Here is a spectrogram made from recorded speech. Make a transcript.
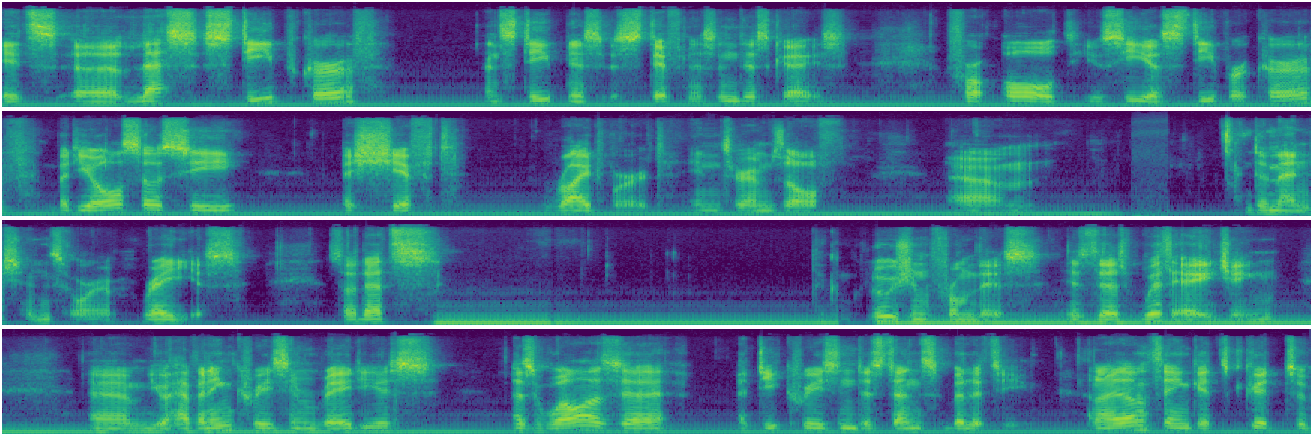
it's a less steep curve and steepness is stiffness in this case. For old, you see a steeper curve, but you also see a shift rightward in terms of um, dimensions or radius. So that's the conclusion from this is that with aging, um, you have an increase in radius as well as a, a, decrease in distensibility. And I don't think it's good to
